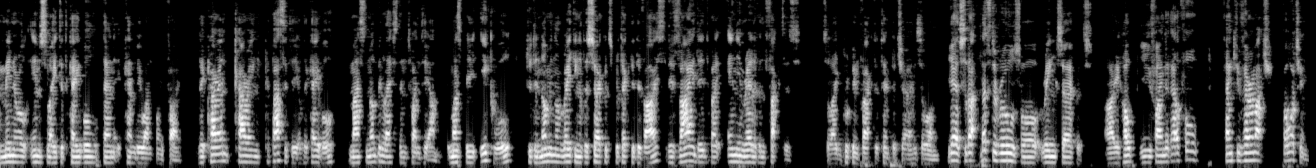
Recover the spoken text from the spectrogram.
a mineral insulated cable, then it can be 1.5. The current carrying capacity of the cable must not be less than 20 amp. It must be equal to the nominal rating of the circuit's protected device divided by any relevant factors. So like grouping factor, temperature, and so on. Yeah, so that, that's the rules for ring circuits. I hope you find it helpful. Thank you very much for watching.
